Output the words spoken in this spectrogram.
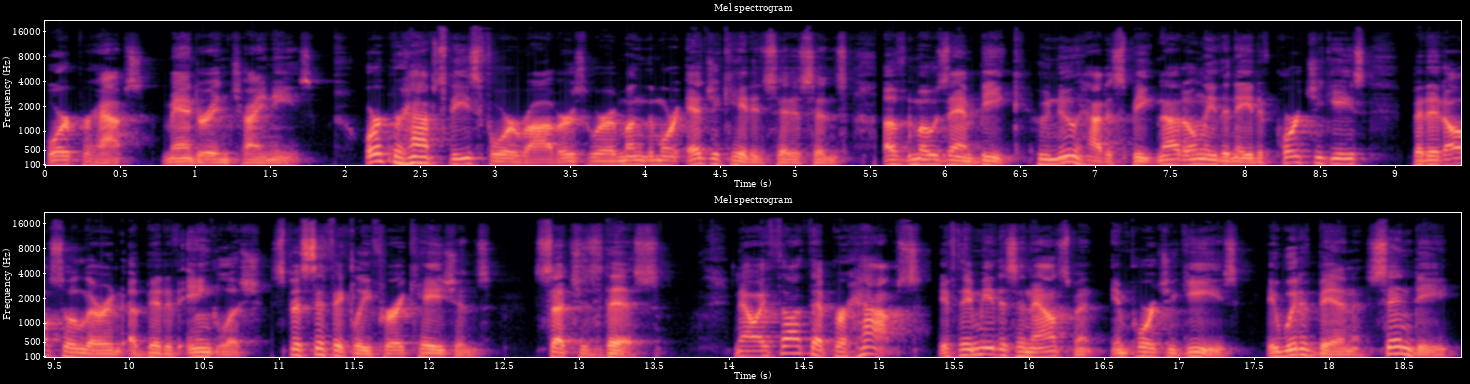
or perhaps Mandarin Chinese. Or perhaps these four robbers were among the more educated citizens of Mozambique who knew how to speak not only the native Portuguese, but had also learned a bit of English, specifically for occasions such as this. Now, I thought that perhaps if they made this announcement in Portuguese, it would have been Cindy,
